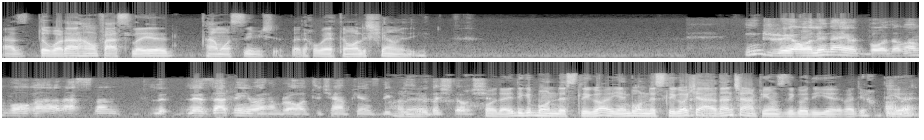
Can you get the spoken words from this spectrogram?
از دوباره همون فصلهای تماسی میشه ولی خب احتمالش کمه دیگه. این رئاله نیاد بالا من واقعا اصلا لذت نمی‌برم رئال تو چمپیونز لیگ آره. حضور داشته باشه. خدایی دیگه بوندسلیگا یعنی بوندسلیگا کردن چمپیونز لیگو دیگه ولی خب دیگه آره.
